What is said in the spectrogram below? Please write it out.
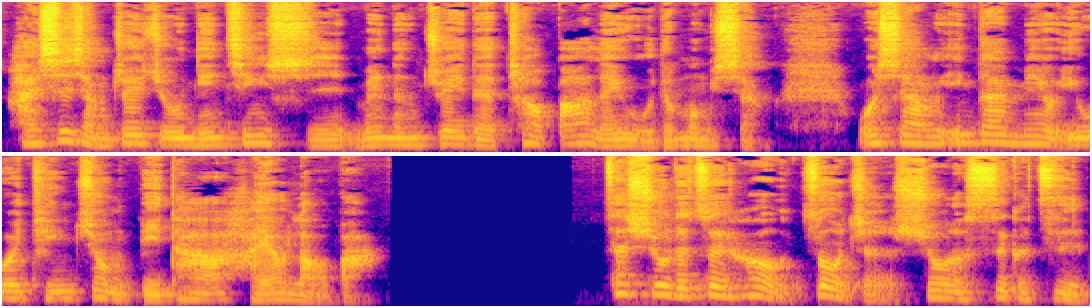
还是想追逐年轻时没能追的跳芭蕾舞的梦想。我想应该没有一位听众比他还要老吧。在书的最后，作者说了四个字，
